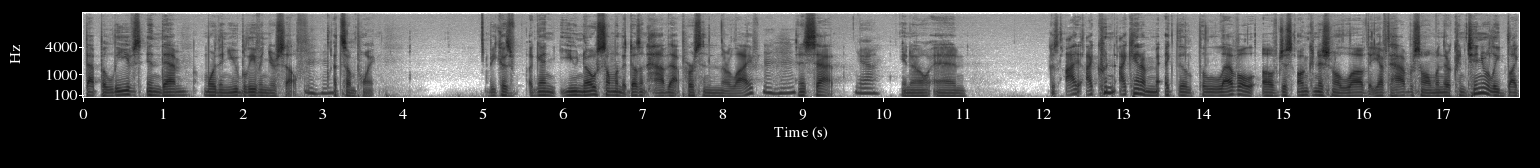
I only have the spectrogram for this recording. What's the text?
that believes in them more than you believe in yourself mm-hmm. at some point. Because again you know someone that doesn't have that person in their life mm-hmm. and it's sad. Yeah. you know and because I, I couldn't i can't imagine like the, the level of just unconditional love that you have to have for someone when they're continually like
